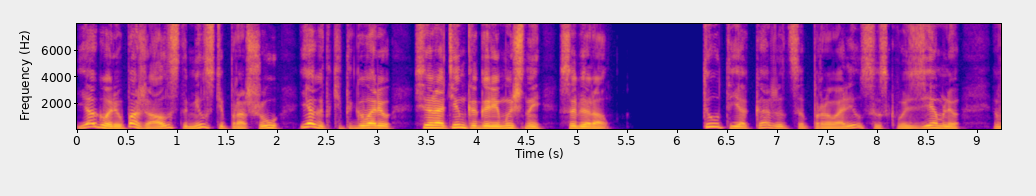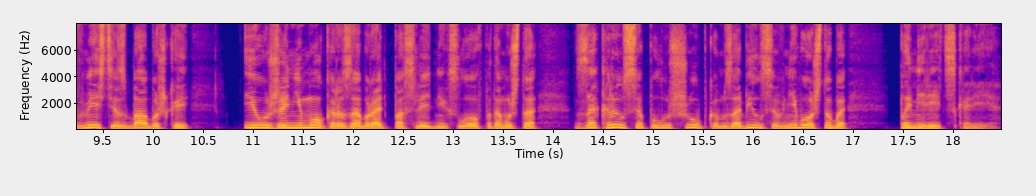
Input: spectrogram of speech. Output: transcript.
Я говорю, пожалуйста, милости прошу. Ягодки-то, говорю, сиротинка горемышный собирал. Тут я, кажется, провалился сквозь землю вместе с бабушкой и уже не мог разобрать последних слов, потому что закрылся полушубком, забился в него, чтобы помереть скорее.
